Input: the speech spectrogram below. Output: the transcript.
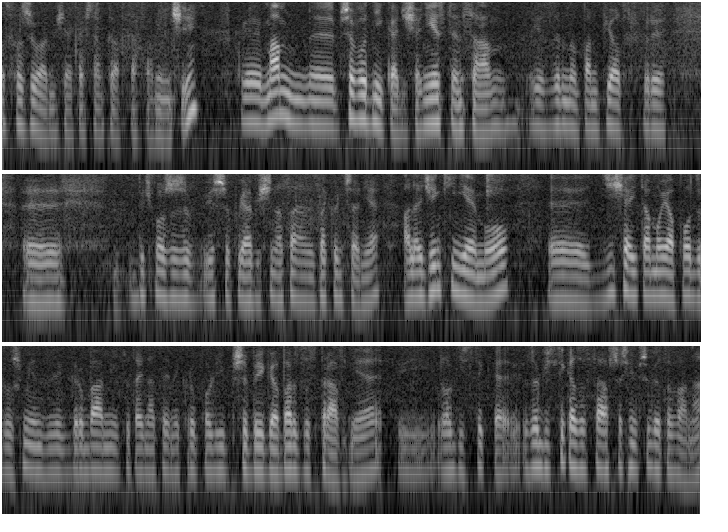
otworzyła mi się jakaś tam klapka w pamięci. Mam przewodnika dzisiaj, nie jestem sam. Jest ze mną pan Piotr, który być może, że jeszcze pojawi się na samym zakończenie, ale dzięki niemu dzisiaj ta moja podróż między grobami tutaj na tej nekropolii przebiega bardzo sprawnie i logistykę, logistyka została wcześniej przygotowana.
